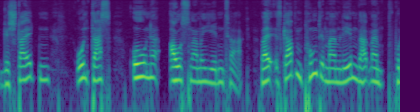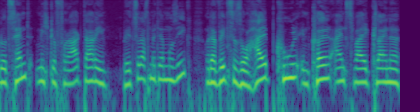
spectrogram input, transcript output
gestalten und das ohne Ausnahme jeden Tag. Weil es gab einen Punkt in meinem Leben, da hat mein Produzent mich gefragt, Dari, willst du das mit der Musik? Oder willst du so halb cool in Köln ein, zwei kleine,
